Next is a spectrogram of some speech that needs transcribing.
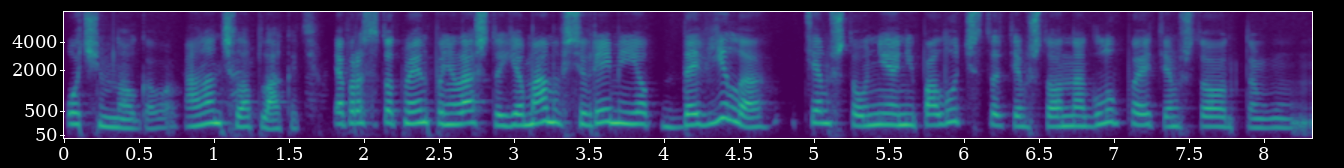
очень многого. Она начала плакать. Я просто в тот момент поняла, что ее мама все время ее давила тем, что у нее не получится, тем, что она глупая, тем, что там,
